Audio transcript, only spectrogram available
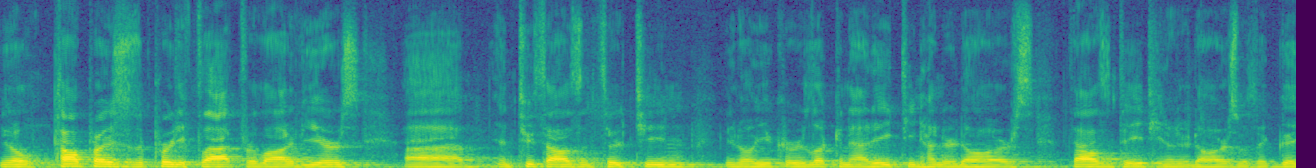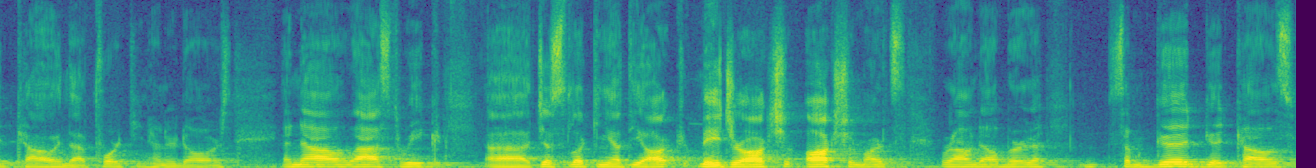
you know, cow prices are pretty flat for a lot of years. Uh, in 2013, you know, you were looking at $1,800, 1,000 to $1,800 with a good cow in that $1,400. And now, last week, uh, just looking at the au major auction, auction marts around Alberta, some good, good cows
